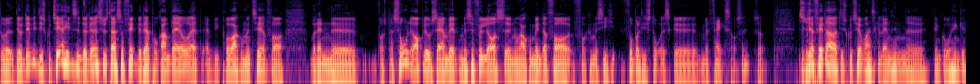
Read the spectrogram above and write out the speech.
du ved, det er jo det, vi diskuterer hele tiden, det er det, jeg synes, der er så fedt ved det her program, det er jo, at, at vi prøver at argumentere for, hvordan øh, vores personlige oplevelse er med dem, men selvfølgelig også øh, nogle argumenter for, for, kan man sige, fodboldhistoriske øh, med facts også, ikke? Så det synes, bliver fedt at diskutere, hvor han skal lande henne, øh, den gode Henke.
